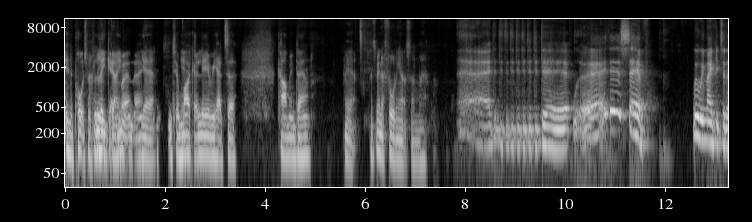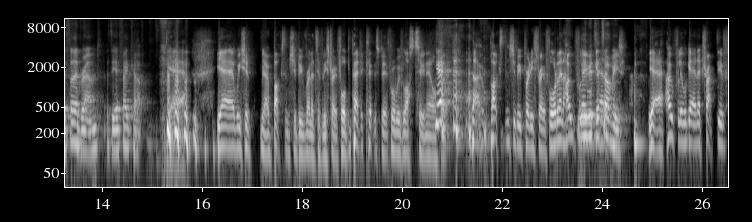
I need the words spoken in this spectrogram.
in the Portsmouth League, League game, weren't they? Yeah. Until yeah. Mike O'Leary had to calm him down. Yeah, there's been a falling out somewhere. Uh, Seb, will we make it to the third round of the FA Cup? Yeah, yeah, we should. You know, Buxton should be relatively straightforward. Prepared to clip this bit before we've lost two 0 Yeah. No, Buxton should be pretty straightforward, and then hopefully leave we'll it to Tommy. A, yeah, hopefully we'll get an attractive,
